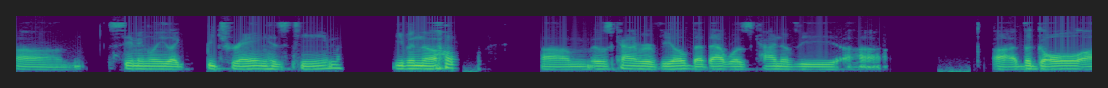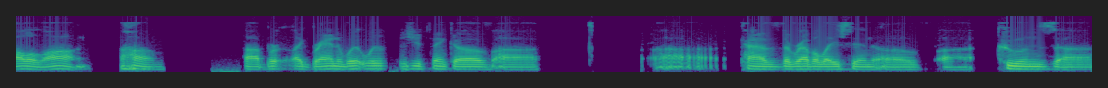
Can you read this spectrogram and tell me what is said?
um, seemingly like betraying his team, even though um, it was kind of revealed that that was kind of the uh, uh, the goal all along. Um, uh, like Brandon, what, what did you think of uh, uh, kind of the revelation of Khun's uh,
